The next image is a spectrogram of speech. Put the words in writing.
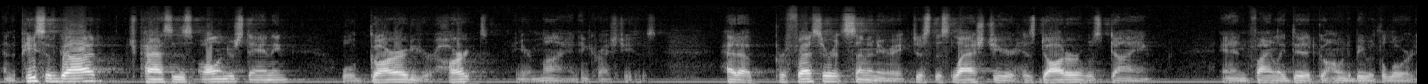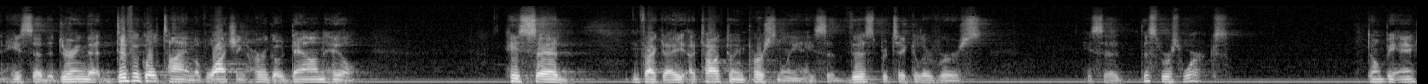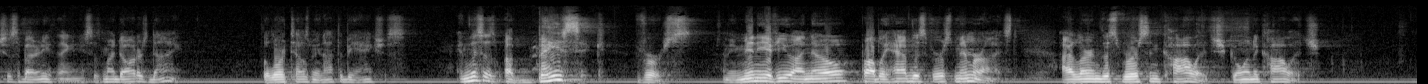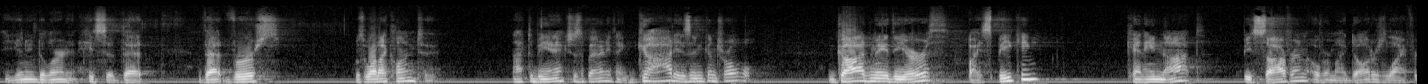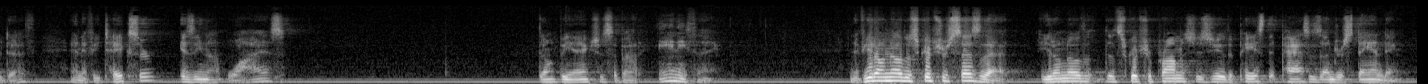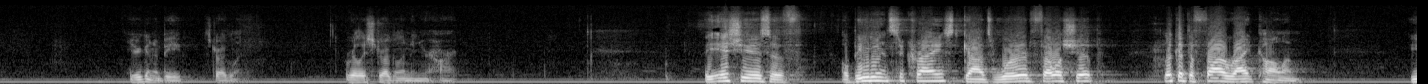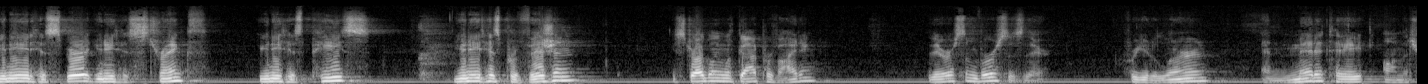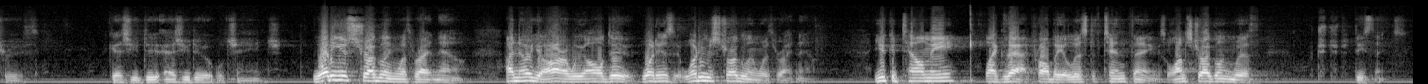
And the peace of God, which passes all understanding, will guard your heart and your mind in Christ Jesus. Had a professor at seminary just this last year, his daughter was dying and finally did go home to be with the Lord. And he said that during that difficult time of watching her go downhill, he said, in fact, I, I talked to him personally, and he said, This particular verse, he said, This verse works. Don't be anxious about anything. And he says, My daughter's dying the Lord tells me not to be anxious. And this is a basic verse. I mean, many of you I know probably have this verse memorized. I learned this verse in college, going to college. You need to learn it. He said that that verse was what I clung to. Not to be anxious about anything. God is in control. God made the earth by speaking. Can He not be sovereign over my daughter's life or death? And if He takes her, is He not wise? Don't be anxious about anything. And if you don't know the Scripture says that, you don't know that the Scripture promises you the peace that passes understanding, you're going to be struggling, really struggling in your heart. The issues of obedience to Christ, God's Word, fellowship. Look at the far right column. You need His Spirit, you need His strength, you need His peace, you need His provision. You struggling with God providing? There are some verses there for you to learn and meditate on the truth. Because you do, as you do, it will change. What are you struggling with right now? I know you are. We all do. What is it? What are you struggling with right now? You could tell me like that, probably a list of 10 things. Well, I'm struggling with these things.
